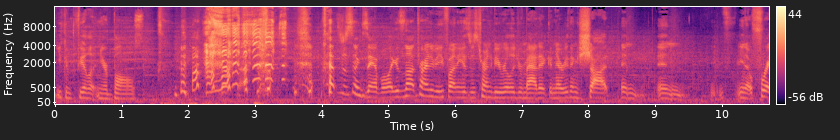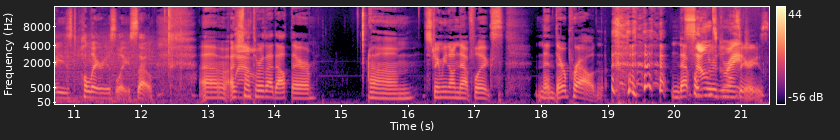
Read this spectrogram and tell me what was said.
You can feel it in your balls. That's just an example. Like it's not trying to be funny, it's just trying to be really dramatic and everything's shot and and you know, phrased hilariously. So um, I just want to throw that out there. Um, streaming on Netflix. And then they're proud. Netflix Sounds original great. series.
